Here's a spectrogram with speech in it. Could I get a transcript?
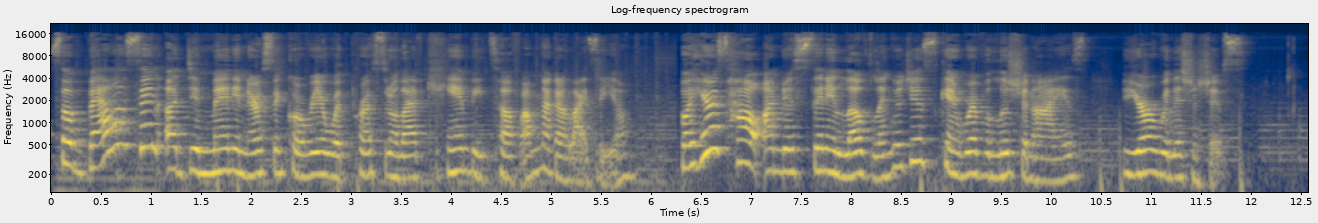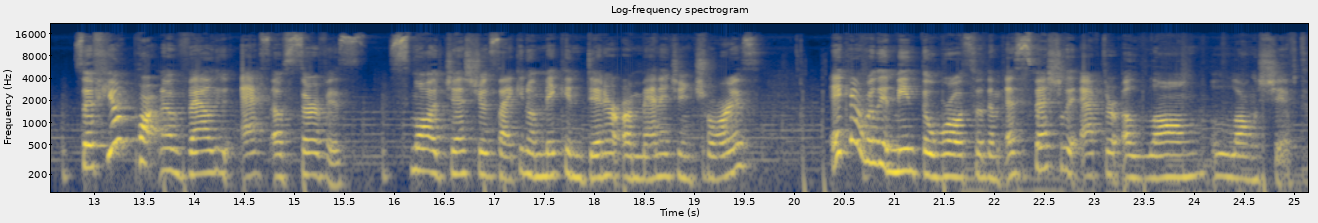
So balancing a demanding nursing career with personal life can be tough. I'm not gonna lie to you. But here's how understanding love languages can revolutionize your relationships. So if your partner value acts of service, small gestures like, you know, making dinner or managing chores, it can really mean the world to them, especially after a long, long shift.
